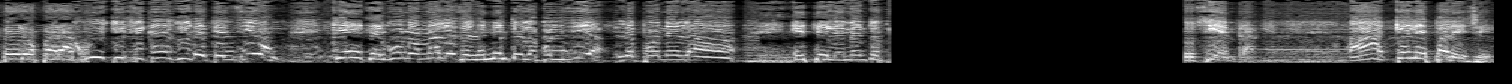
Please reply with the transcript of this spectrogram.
pero para justificar su detención, ¿qué es algunos malos elementos de la policía? Le pone la, este elemento siembra. ¿Ah? ¿Qué les parece?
